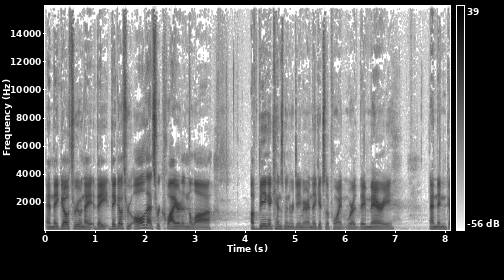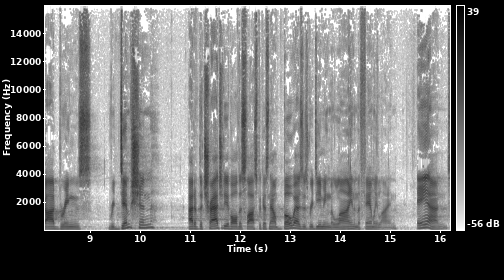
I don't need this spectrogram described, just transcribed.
and they go through and they, they, they go through all that's required in the law of being a kinsman redeemer and they get to the point where they marry and then God brings redemption out of the tragedy of all this loss because now Boaz is redeeming the line and the family line and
